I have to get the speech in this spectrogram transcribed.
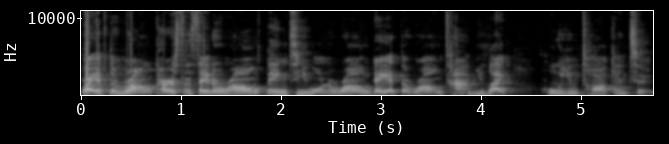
Right? If the wrong person say the wrong thing to you on the wrong day at the wrong time, you like who you talking to?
